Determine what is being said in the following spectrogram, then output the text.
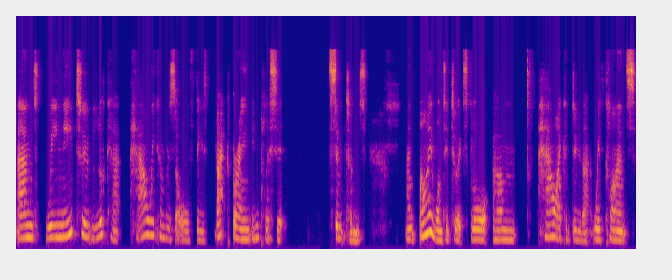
And we need to look at how we can resolve these back brain implicit symptoms. And I wanted to explore um, how I could do that with clients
